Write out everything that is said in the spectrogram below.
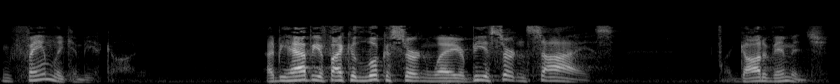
Your family can be a. I'd be happy if I could look a certain way or be a certain size. God of image.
